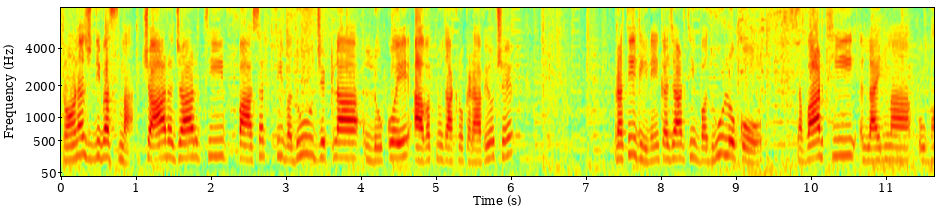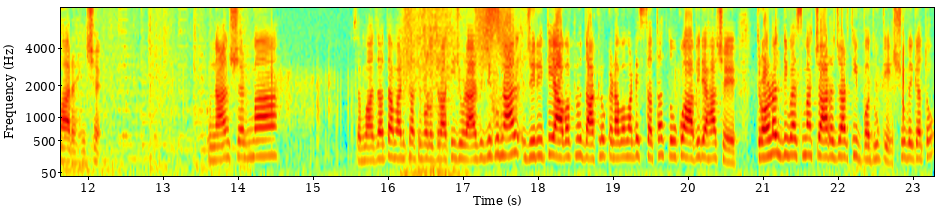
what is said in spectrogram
ત્રણ જ દિવસમાં ચાર હજારથી પાસઠથી વધુ જેટલા લોકોએ આવકનો દાખલો કઢાવ્યો છે. પ્રતિદિન એક હજારથી વધુ લોકો સવારથી લાઇનમાં ઊભા રહે છે. કુનાલ શર્મા, સંવાદદાતા અમારી સાથે વડોદરાથી જોડાયા છે. જે કુનાલ જે રીતે આવકનો દાખલો કઢાવવા માટે સતત લોકો આવી રહ્યા છે, ત્રણ જ દિવસમાં ચાર હજારથી વધુ કે શું વિગતો?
